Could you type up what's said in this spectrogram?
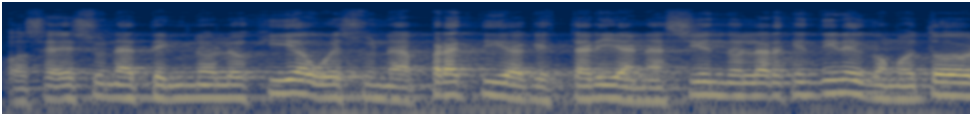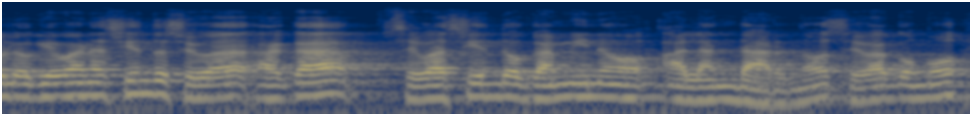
o sea, es una tecnología o es una práctica que estarían haciendo en la Argentina y como todo lo que van haciendo se va acá se va haciendo camino al andar, ¿no? Se va como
